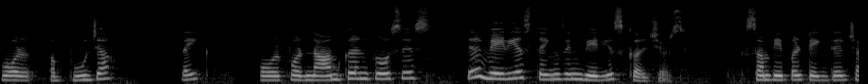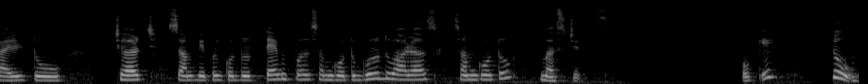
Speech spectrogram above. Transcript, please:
for a puja like or for namkaran process. There are various things in various cultures. Some people take their child to church some people go to temple some go to gurudwaras some go to masjids. Okay? To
